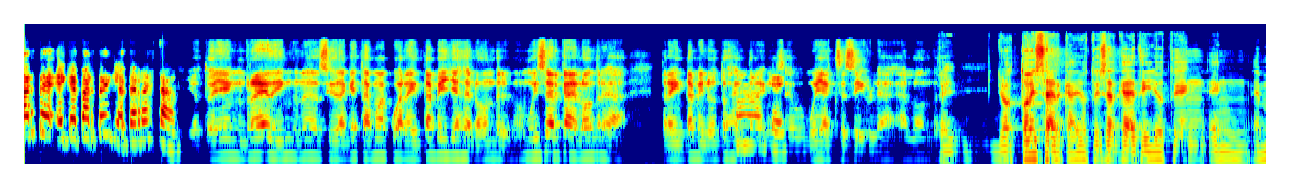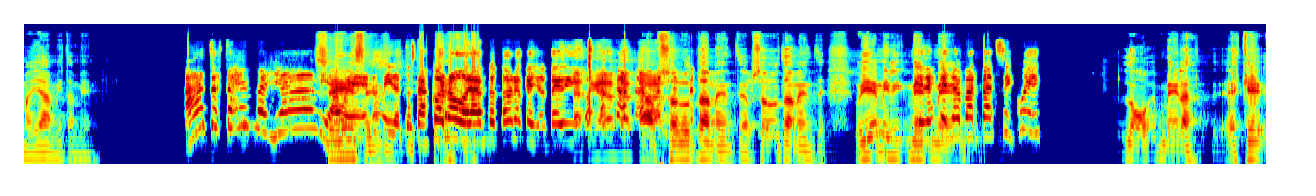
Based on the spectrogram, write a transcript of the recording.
¿En qué, parte, ¿En qué parte de Inglaterra están? Yo estoy en Reading, una ciudad que estamos a 40 millas de Londres, ¿no? muy cerca de Londres, a 30 minutos en ah, tren, muy accesible a, Londres. Yo estoy cerca, yo estoy cerca de ti, yo estoy en, en, en Miami también. Ah, tú estás en Miami. ah, bueno, mira, tú estás corroborando todo lo que yo te digo. absolutamente, absolutamente. Oye, Emily, me, ¿Tienes que llamar Taxi Quick? No, mira, es que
